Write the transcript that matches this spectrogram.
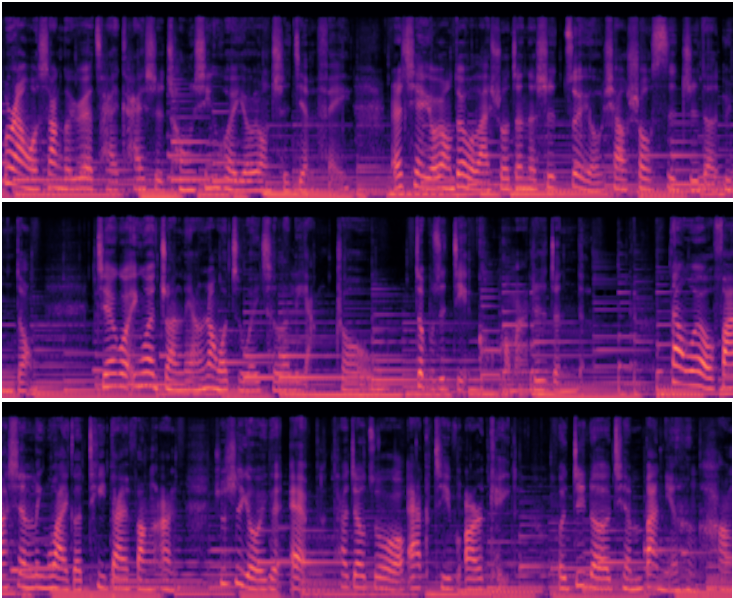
不然我上个月才开始重新回游泳池减肥。而且游泳对我来说真的是最有效瘦四肢的运动，结果因为转凉让我只维持了两周，这不是借口好吗？这是真的。但我有发现另外一个替代方案，就是有一个 App，它叫做 Active Arcade。我记得前半年很夯，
